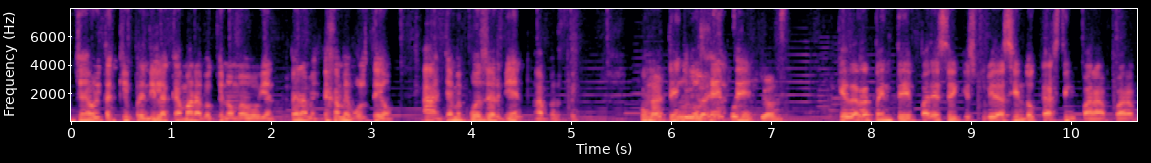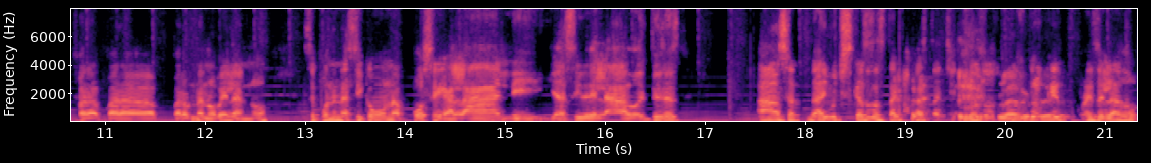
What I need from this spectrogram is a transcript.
ya ahorita que prendí la cámara veo que no me veo bien. Espérame, déjame volteo. Ah, ¿ya me puedes ver bien? Ah, perfecto. Como tengo gente que de repente parece que estuviera haciendo casting para, para, para, para, para una novela, ¿no? Se ponen así como una pose galán y, así de lado. Entonces, ah, o sea, hay muchos casos hasta, hasta chistosos. Yo creo que por ese lado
